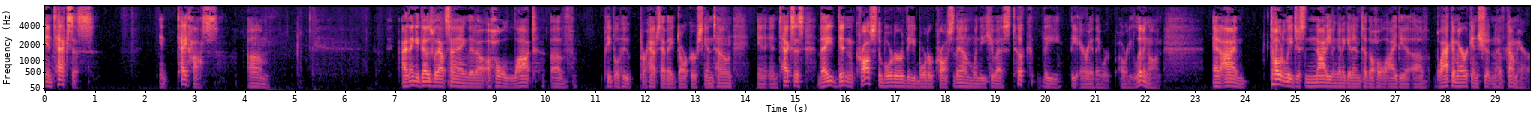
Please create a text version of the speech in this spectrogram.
in Texas, in Tejas. Um, I think it goes without saying that a, a, whole lot of people who perhaps have a darker skin tone in, in Texas, they didn't cross the border. The border crossed them when the U.S. took the the area they were already living on. And I'm totally just not even going to get into the whole idea of black Americans shouldn't have come here.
